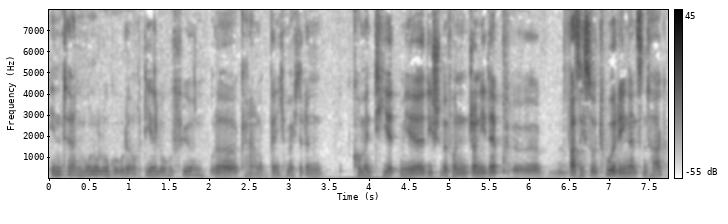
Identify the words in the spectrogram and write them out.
intern Monologe oder auch Dialoge führen. Oder, keine Ahnung, wenn ich möchte, dann kommentiert mir die Stimme von Johnny Depp, äh, was ich so tue den ganzen Tag.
